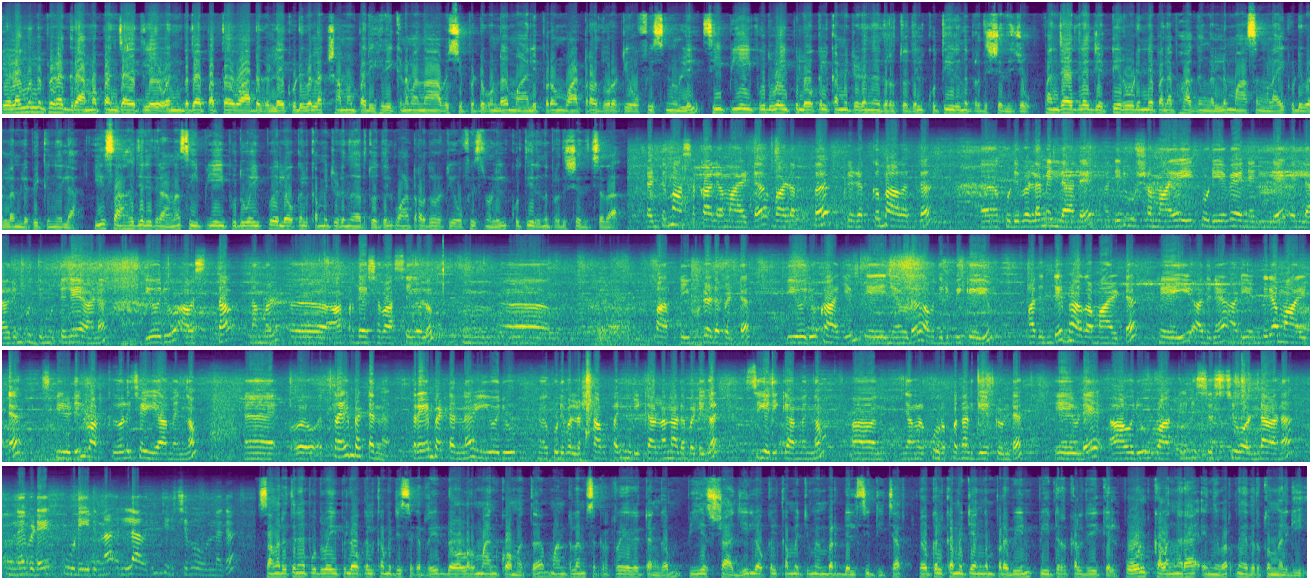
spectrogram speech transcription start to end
ഇളങ്കുന്നപ്പുഴ ഗ്രാമപഞ്ചായത്തിലെ ഒൻപത് പത്ത് വാർഡുകളിലെ കുടിവെള്ളക്ഷാമം പരിഹരിക്കണമെന്ന് ആവശ്യപ്പെട്ടുകൊണ്ട് മാലിപ്പുറം വാട്ടർ അതോറിറ്റി ഓഫീസിനുള്ളിൽ സിപിഐ പുതുവൈപ്പ് ലോക്കൽ കമ്മിറ്റിയുടെ നേതൃത്വത്തിൽ കുത്തിയിരുന്ന് പ്രതിഷേധിച്ചു. പഞ്ചായത്തിലെ ജെട്ടി റോഡിന്റെ പല ഭാഗങ്ങളിലും മാസങ്ങളായി കുടിവെള്ളം ലഭിക്കുന്നില്ല. ഈ സാഹചര്യത്തിലാണ് സിപിഐ പുതുവൈപ്പ് ലോക്കൽ കമ്മിറ്റിയുടെ നേതൃത്വത്തിൽ വാട്ടർ അതോറിറ്റി ഓഫീസിനുള്ളിൽ കുത്തിയിരുന്ന് പ്രതിഷേധിച്ചത്. രണ്ട് മാസക്കാലമായിട്ട് വളപ്പ് കിഴക്ക് ഭാഗത്ത് കുടിവെള്ളമില്ലാതെ അതിരൂക്ഷമായ ഈ കൊടിയ വേനലിൽ എല്ലാവരും ബുദ്ധിമുട്ടുകയാണ്. ഈ ഒരു അവസ്ഥ നമ്മൾ ആ, പ്രദേശവാസികളും പാർട്ടിയും കൂടെ ഇടപെട്ട് ഈ ഒരു കാര്യം എയിനോട് അവതരിപ്പിക്കുകയും അതിന്റെ ഭാഗമായിട്ട് എയി അതിന് അടിയന്തിരമായിട്ട് സ്പീഡിൽ വർക്കുകൾ ചെയ്യാമെന്നും എത്രയും പെട്ടെന്ന് എത്രയും പെട്ടെന്ന് ഈ ഒരു കുടിവെള്ളക്ഷാമം പരിഹരിക്കാനുള്ള നടപടികൾ സ്വീകരിക്കാമെന്നും ഞങ്ങൾക്ക് ഉറപ്പ് നൽകിയിട്ടുണ്ട്. എയുടെ ആ ഒരു വാക്കിൽ വിശ്വസിച്ചുകൊണ്ടാണ് ഇന്ന് ഇവിടെ കൂടിയിരുന്ന എല്ലാവരും തിരിച്ചു പോകുന്നത്. സമരത്തിന് പുതുവൈപ്പ് ലോക്കൽ കമ്മിറ്റി സെക്രട്ടറി ഡോളർമാൻ കോമത്ത് മണ്ഡലം സെക്രട്ടേറിയറ്റ് അംഗം P S Shaji local committee member Delsy teacher local committee അംഗം പ്രവീൺ പീറ്റർ കളരിക്കൽ പോൾ കളങ്ങര എന്നിവർ നേതൃത്വം നൽകി.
